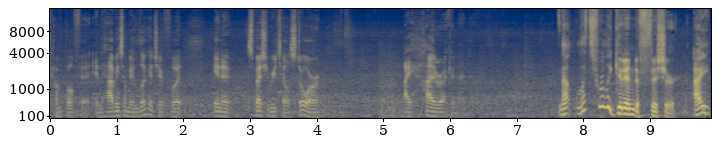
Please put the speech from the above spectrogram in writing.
comfortable fit, and having somebody look at your foot in a special retail store, I highly recommend it. Now let's really get into Fischer. I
